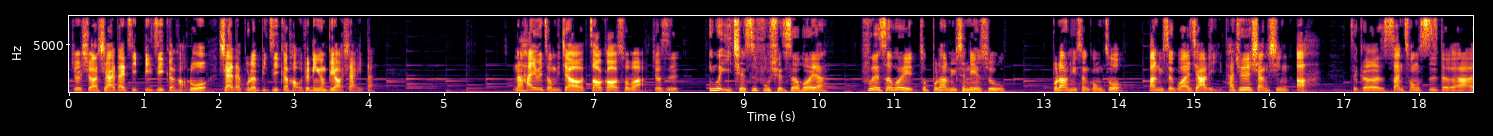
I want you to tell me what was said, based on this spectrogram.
就是希望下一代自己比自己更好。如果下一代不能比自己更好，我就宁愿不要下一代。那还有一种比较糟糕的说法，就是因为以前是父权社会啊，父权社会就不让女生念书，不让女生工作。把女生关在家里，他就会相信啊，这个三从四德啊，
